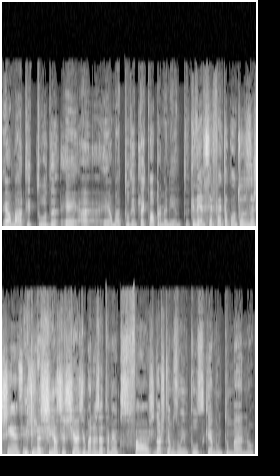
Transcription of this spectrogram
É uma atitude, é, é uma atitude intelectual permanente. Que deve ser feita com todas as ciências. E que nas ciências sociais e humanas é também o que se faz. Nós temos um impulso que é muito humano,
